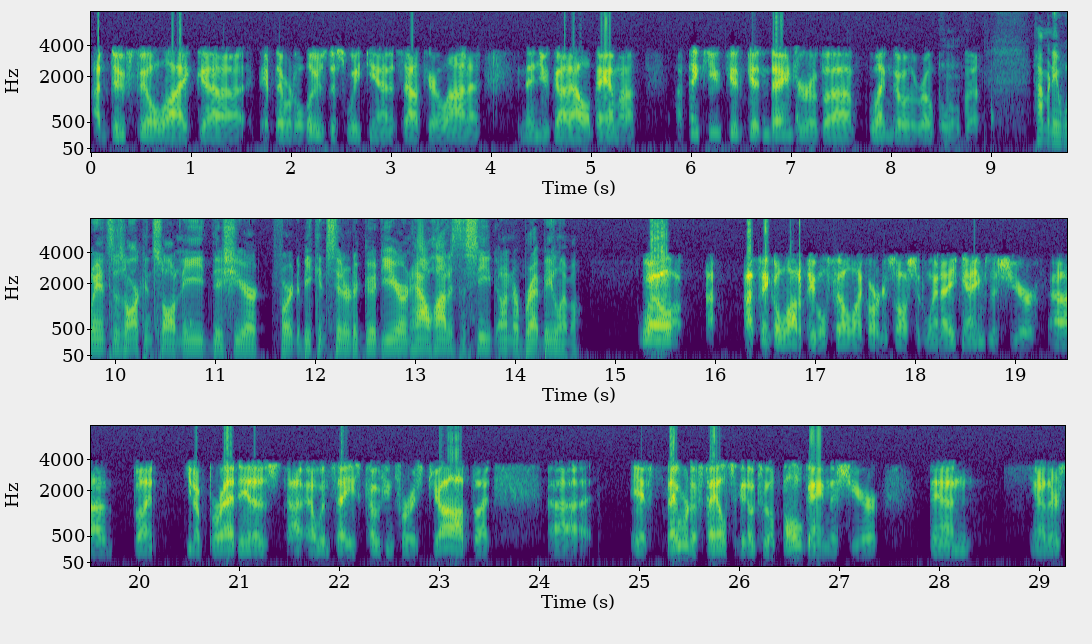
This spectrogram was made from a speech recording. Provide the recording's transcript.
I do feel like uh, if they were to lose this weekend at South Carolina, and then you've got Alabama, I think you could get in danger of uh, letting go of the rope a little bit. How many wins does Arkansas need this year for it to be considered a good year, and how hot is the seat under Bret Bielema? Well, I think a lot of people felt like Arkansas should win eight games this year, uh, but you know, Bret is. I wouldn't say he's coaching for his job, but uh, if they were to fail to go to a bowl game this year, then you know, there's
